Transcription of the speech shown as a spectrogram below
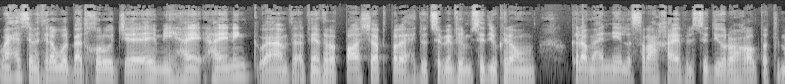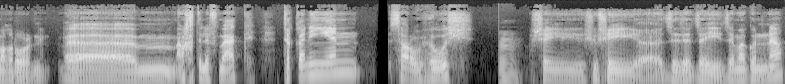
ما احسه مثل الأول بعد خروج آه، إيمي هي هينيج وعام 2013 طلع حدود 70 في الاستوديو كلامهم كلام عني الصراحه خايف الاستوديو يروح غلطة المغرور. آه أختلف معك. تقنيا صاروا وحوش. شيء شو شيء آه، زي, زي, زي زي ما قلنا.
